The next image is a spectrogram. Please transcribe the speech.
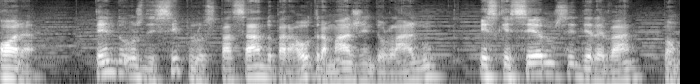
Ora, tendo os discípulos passado para a outra margem do lago, esqueceram-se de levar pão.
